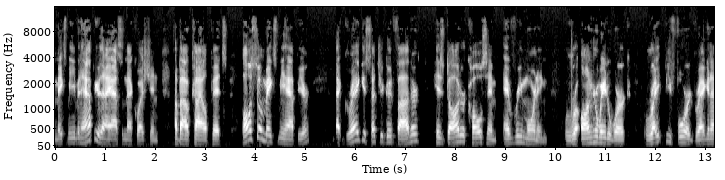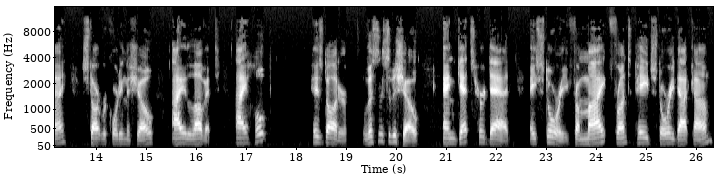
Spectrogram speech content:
it makes me even happier that I asked him that question about Kyle Pitts. Also makes me happier that Greg is such a good father. His daughter calls him every morning on her way to work, right before Greg and I start recording the show. I love it. I hope his daughter listens to the show and gets her dad a story from myfrontpagestory.com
